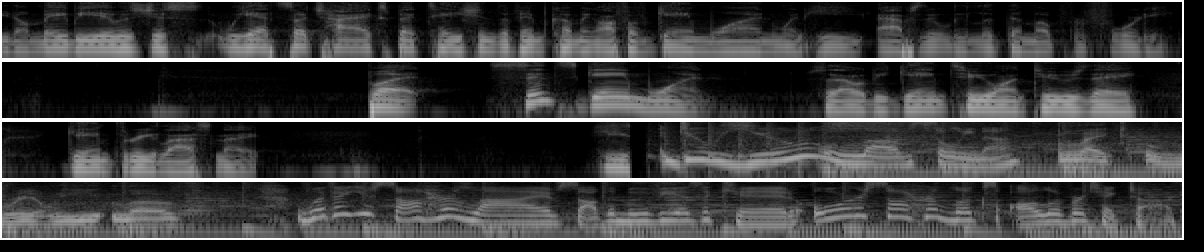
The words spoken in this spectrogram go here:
You know, maybe it was just we had such high expectations of him coming off of game one when he absolutely lit them up for 40. But since game one, so that would be game two on Tuesday, game three last night. He Do you love Selena? Like, really love? Whether you saw her live, saw the movie as a kid, or saw her looks all over TikTok,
